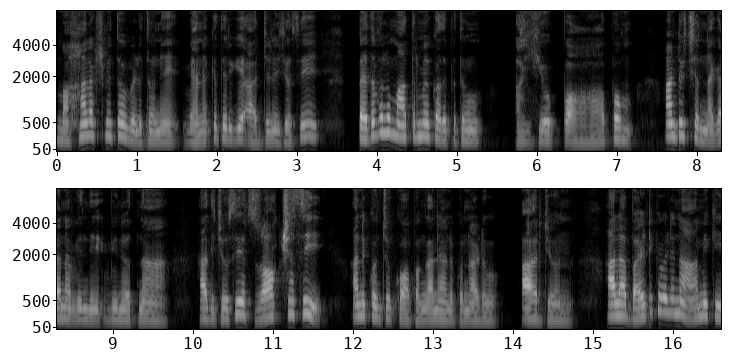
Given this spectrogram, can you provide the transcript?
మహాలక్ష్మితో వెళుతూనే వెనక్కి తిరిగి అర్జున్ని చూసి పెదవులు మాత్రమే కదుపుతూ అయ్యో పాపం! అంటూ చిన్నగా నవ్వింది వినూత్న. అది చూసి రాక్షసి! అని కొంచెం కోపంగానే అనుకున్నాడు అర్జున్. అలా బయటికి వెళ్ళిన ఆమెకి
